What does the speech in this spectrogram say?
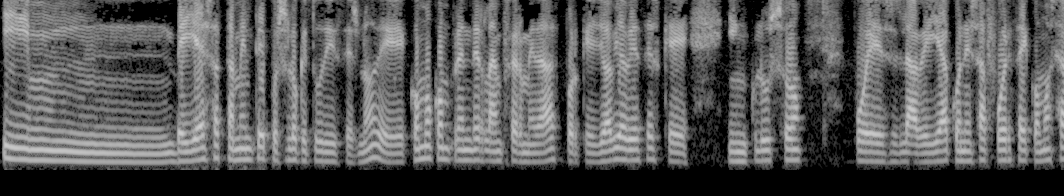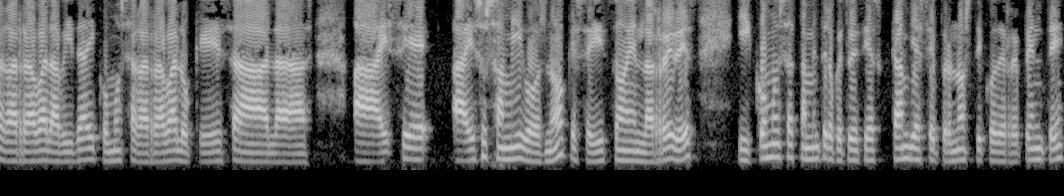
y mm, veía exactamente pues lo que tú dices, ¿no? De cómo comprender la enfermedad, porque yo había veces que incluso pues la veía con esa fuerza y cómo se agarraba a la vida y cómo se agarraba lo que es a las a ese a esos amigos ¿no? que se hizo en las redes y cómo exactamente lo que tú decías cambia ese pronóstico de repente,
